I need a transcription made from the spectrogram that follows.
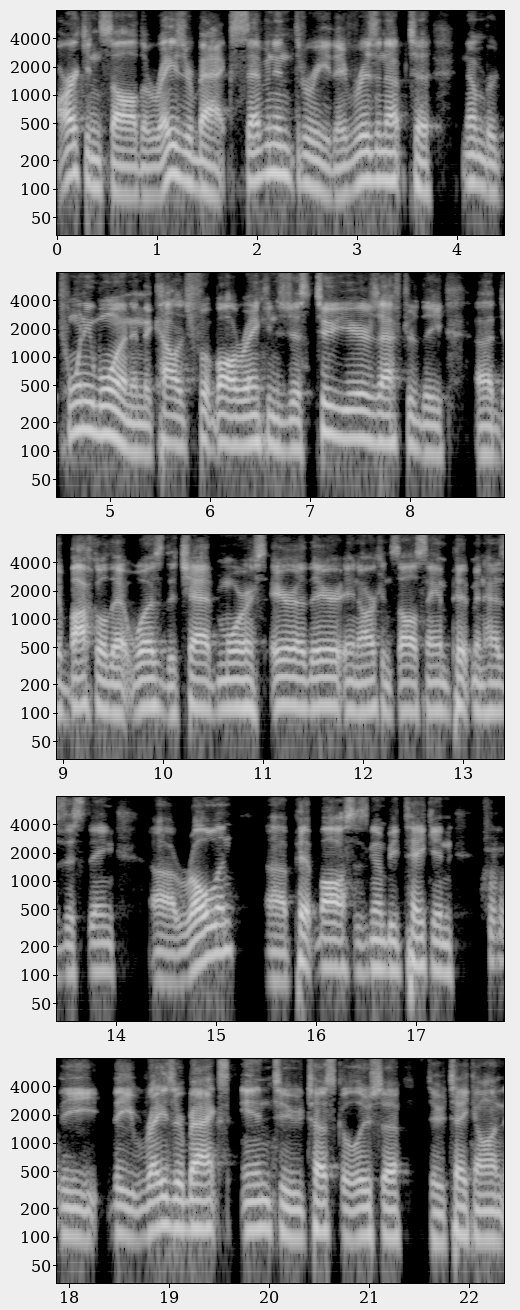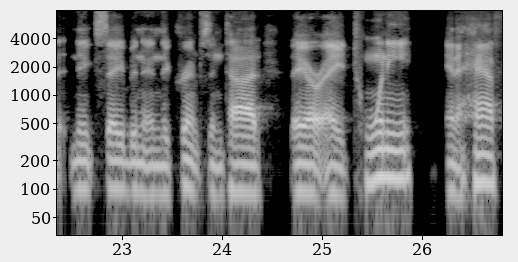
Arkansas, the Razorbacks, seven and three. They've risen up to number 21 in the college football rankings just two years after the uh, debacle that was the Chad Morris era there in Arkansas. Sam Pittman has this thing uh, rolling. Uh, Pit Boss is going to be taking the the Razorbacks into Tuscaloosa to take on Nick Saban and the Crimson Tide. They are a 20 and a half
